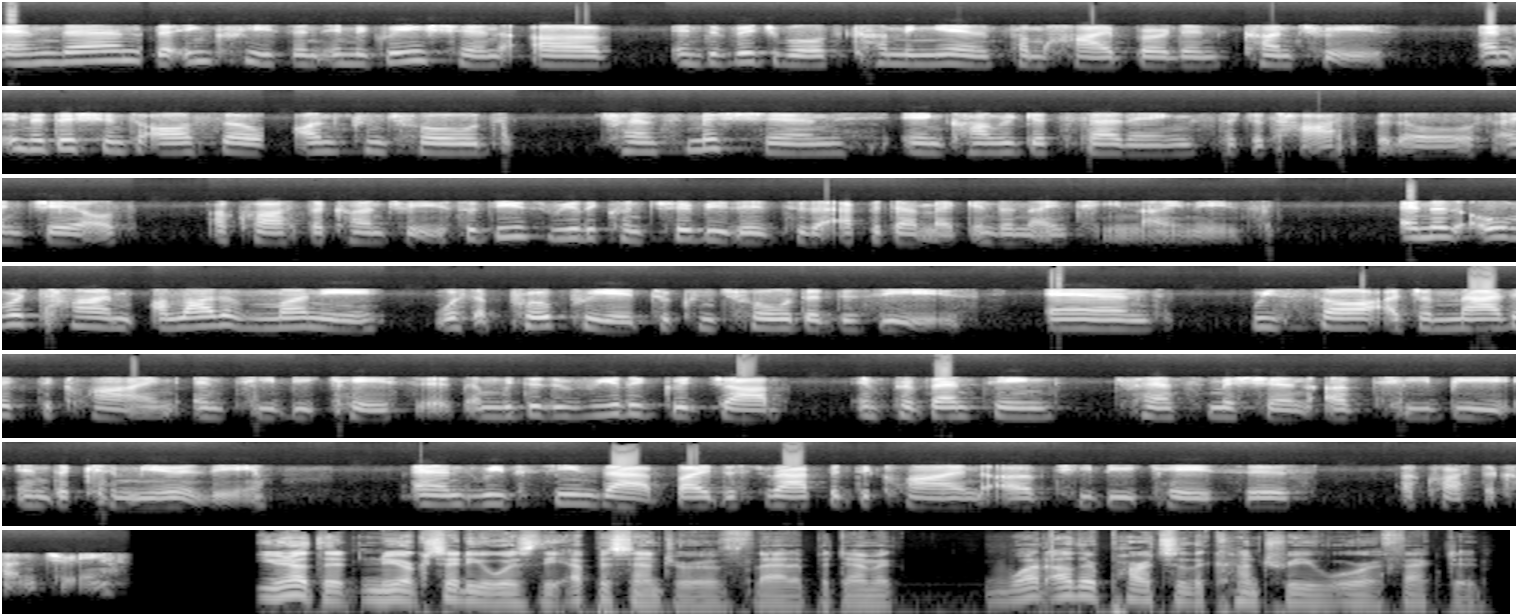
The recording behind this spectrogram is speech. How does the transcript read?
And then the increase in immigration of individuals coming in from high burden countries. And in addition to also uncontrolled transmission in congregate settings such as hospitals and jails across the country. So these really contributed to the epidemic in the 1990s. And then over time, a lot of money was appropriated to control the disease. And we saw a dramatic decline in TB cases. And we did a really good job in preventing transmission of TB in the community. And we've seen that by this rapid decline of TB cases across the country. You know that New York City was the epicenter of that epidemic. What other parts of the country were affected?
